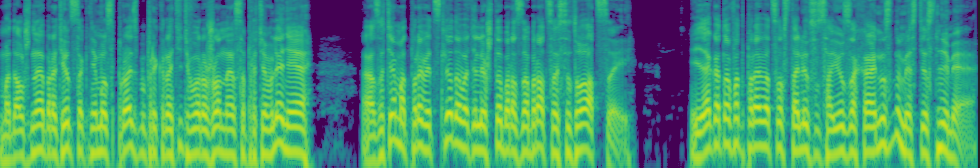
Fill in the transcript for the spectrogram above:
Мы должны обратиться к нему с просьбой прекратить вооруженное сопротивление, а затем отправить следователей, чтобы разобраться с ситуацией. Я готов отправиться в столицу Союза Хайнес вместе с ними.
